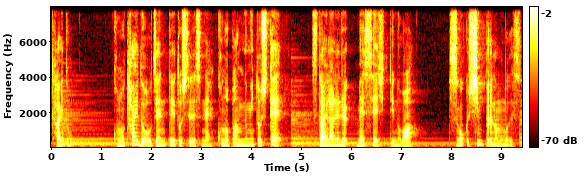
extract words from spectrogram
態度。この態度を前提としてですねこの番組として伝えられるメッセージっていうのはすごくシンプルなものです。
